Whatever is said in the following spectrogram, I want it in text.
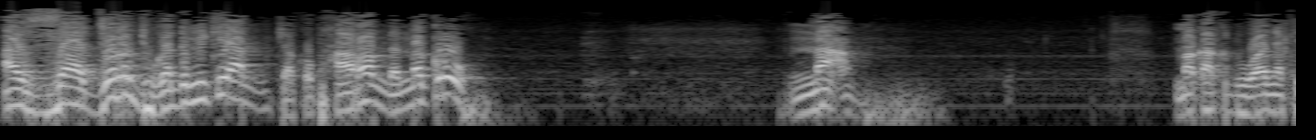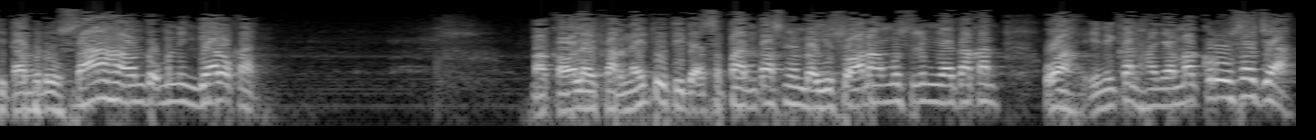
Az-zajr juga demikian, cakup haram dan makruh. Nah, maka keduanya kita berusaha untuk meninggalkan. Maka oleh karena itu tidak sepantasnya bagi seorang muslim menyatakan, wah ini kan hanya makruh saja.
